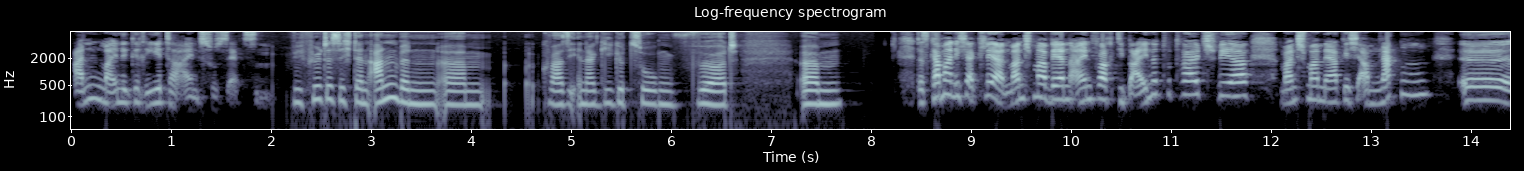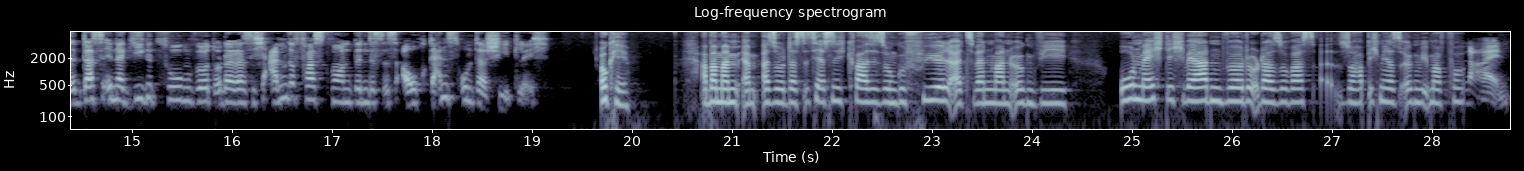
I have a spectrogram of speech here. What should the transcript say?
an, meine Geräte einzusetzen. Wie fühlt es sich denn an, wenn ähm, quasi Energie gezogen wird? Ähm, das kann man nicht erklären. Manchmal werden einfach die Beine total schwer. Manchmal merke ich am Nacken, äh, dass Energie gezogen wird oder dass ich angefasst worden bin. Das ist auch ganz unterschiedlich. Okay. Aber man, ähm, also das ist jetzt nicht quasi so ein Gefühl, als wenn man irgendwie ohnmächtig werden würde oder sowas. So habe ich mir das irgendwie immer vor. Nein,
